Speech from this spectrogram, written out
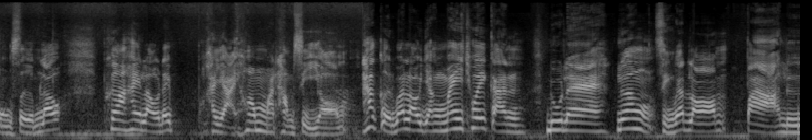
ส่งเสริมแล้ว เพื่อให้เราได้ ขยายห้อมมาทำสีย้อม ถ้าเกิดว่าเรายังไม่ช่วยกันดูแลเรื่องสิ่งแวดล้อมป่าหรือ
